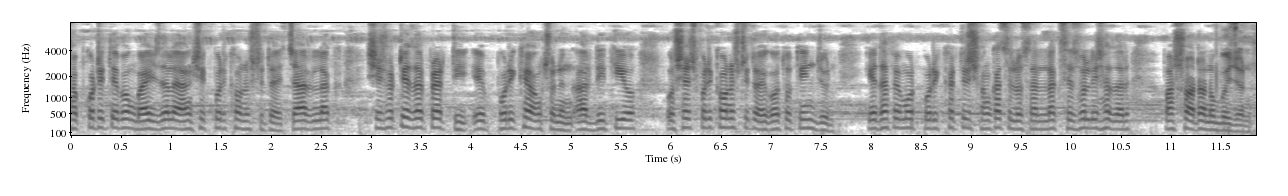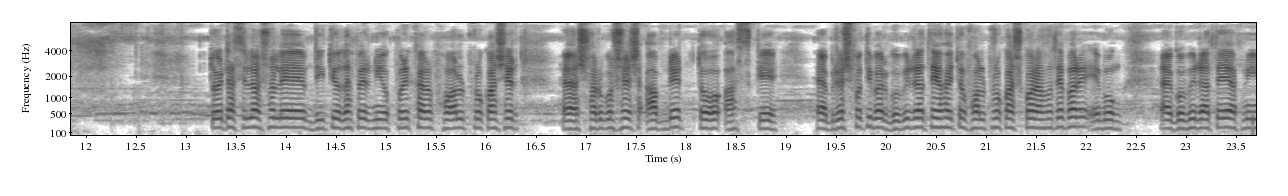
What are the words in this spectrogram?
সবকটিতে এবং বাইশ জেলায় আংশিক পরীক্ষা অনুষ্ঠিত হয়। চার লাখ ছেষট্টি হাজার প্রার্থী এ পরীক্ষায় অংশ নেন আর দ্বিতীয় ও শেষ পরীক্ষা অনুষ্ঠিত হয় গত তিন জুন। এ ধাপে মোট পরীক্ষার্থীর সংখ্যা ছিল চার লাখ ছেচল্লিশ হাজার পাঁচশো আটানব্বই জন। তো এটা ছিল আসলে দ্বিতীয় ধাপের নিয়োগ পরীক্ষার ফল প্রকাশের সর্বশেষ আপডেট। তো আজকে বৃহস্পতিবার গভীর রাতে হয়তো ফল প্রকাশ করা হতে পারে এবং গভীর রাতে আপনি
